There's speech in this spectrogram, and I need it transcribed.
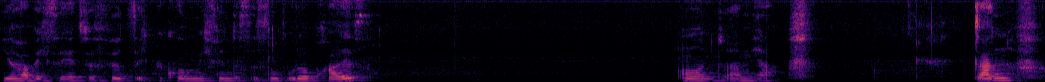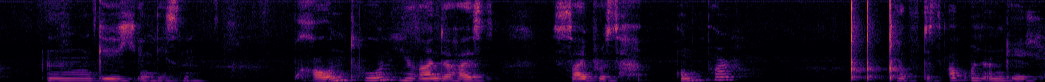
hier habe ich sie jetzt für 40 bekommen. Ich finde, das ist ein guter Preis. Und ähm, ja, dann ähm, gehe ich in diesen Braunton hier rein. Der heißt Cypress Umper. Klopfe das ab und dann gehe ich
